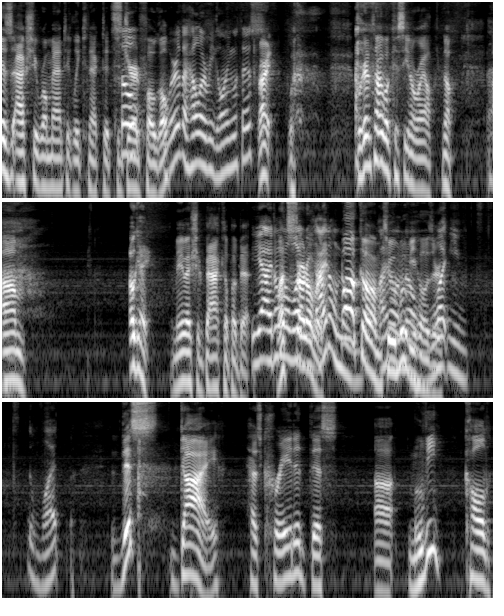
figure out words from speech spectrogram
is actually romantically connected to So, Jared Fogle. Where the hell are we going with this? All right, we're gonna talk about Casino Royale. No, um, okay, maybe I should back up a bit. Yeah, I don't Let's know. What, start over. I don't know. Welcome I to don't Movie Hoser. What you? What? This guy has created this uh, movie called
